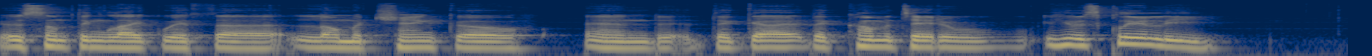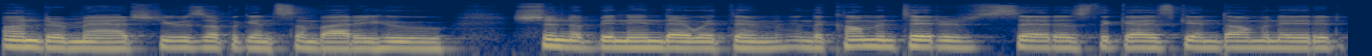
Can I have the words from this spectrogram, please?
it was something like with uh lomachenko and the guy the commentator he was clearly undermatched he was up against somebody who shouldn't have been in there with him and the commentators said as the guy's getting dominated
